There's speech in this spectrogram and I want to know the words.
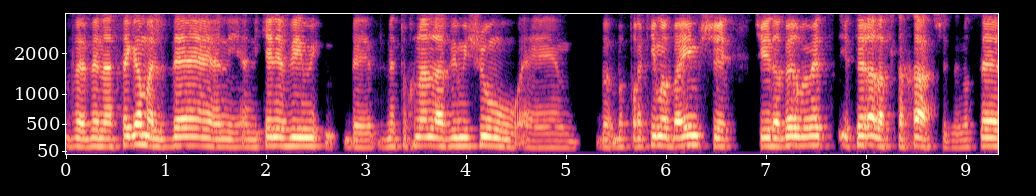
ו, ונעשה גם על זה, אני, אני כן אביא, מתוכנן להביא מישהו אה, בפרקים הבאים ש, שידבר באמת יותר על אבטחה, שזה נושא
